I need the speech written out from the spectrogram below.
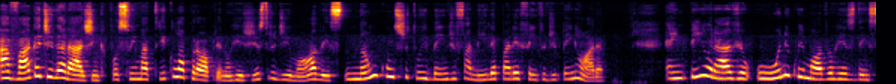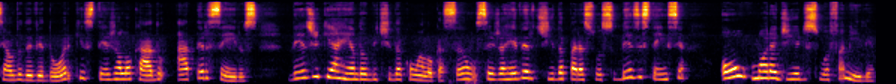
A vaga de garagem que possui matrícula própria no registro de imóveis não constitui bem de família para efeito de penhora é impenhorável o único imóvel residencial do devedor que esteja alocado a terceiros, desde que a renda obtida com a locação seja revertida para sua subsistência ou moradia de sua família.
